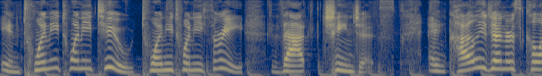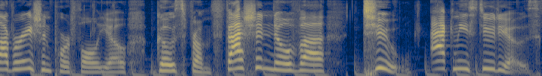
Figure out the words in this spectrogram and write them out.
in 2022, 2023, that changes. And Kylie Jenner's collaboration portfolio goes from Fashion Nova to Acne Studios,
